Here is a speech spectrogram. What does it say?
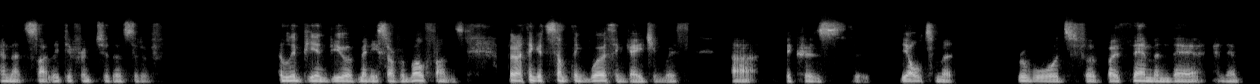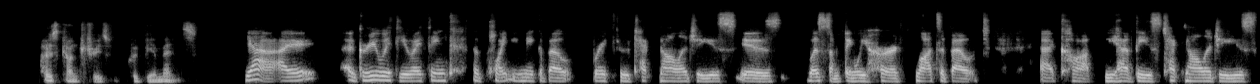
and that's slightly different to the sort of Olympian view of many sovereign wealth funds. But I think it's something worth engaging with uh, because the, the ultimate rewards for both them and their and their host countries could be immense. Yeah, I agree with you. I think the point you make about breakthrough technologies is was something we heard lots about at COP. We have these technologies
